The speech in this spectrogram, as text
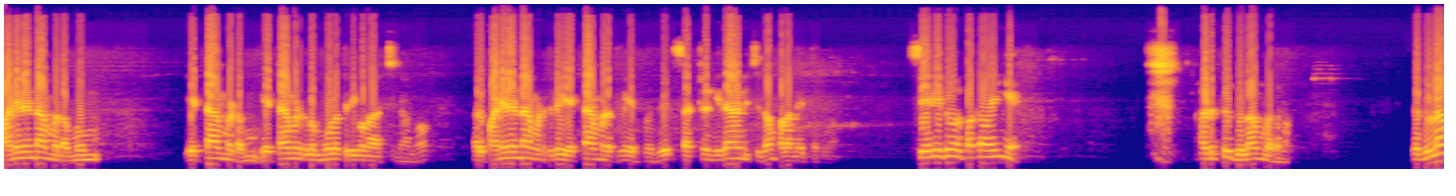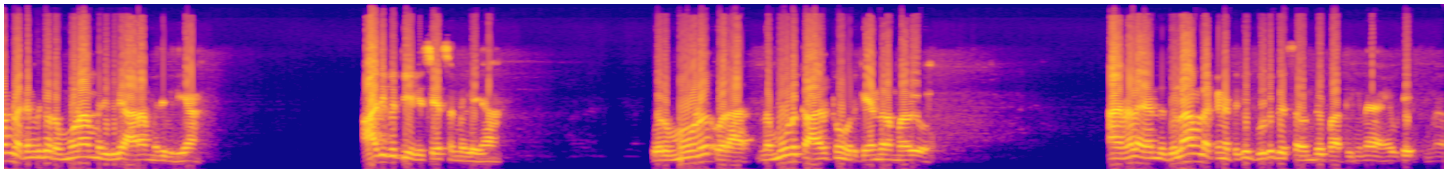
பன்னிரெண்டாம் இடமும் எட்டாம் இடம் எட்டாம் இடத்துல மூல திரிகோணம் ஆச்சுனாலும் அது பன்னிரெண்டாம் இடத்துல எட்டாம் இடத்துல இருப்பது சற்று நிதானிச்சுதான் பலனை தருவோம் சரி இது ஒரு பக்கம் வைங்க. அடுத்து துலாம் லக்னம். இந்த துலாம் லக்னத்துக்கு ஒரு மூணாம் அதிபதி ஆறாம் அதிபதியா? ஆதிபத்திய விசேஷம் இல்லையா? ஒரு மூணு ஒரு இந்த மூணுக்கு ஆறுக்கும் ஒரு கேந்திரமாவே வரும். அதனால இந்த துலாம் லக்கணத்துக்கு குரு தசை வந்து பாத்தீங்கன்னா எப்படி இருக்குன்னா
